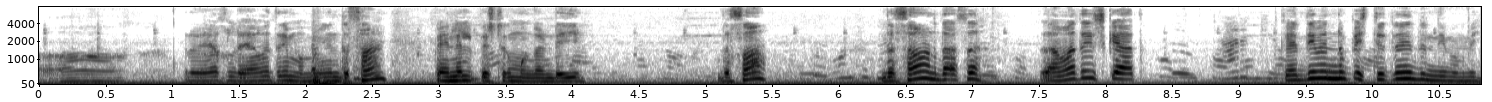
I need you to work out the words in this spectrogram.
ਆ ਰੋਇਆ ਖਲਿਆ ਮੈਂ ਤੇਰੀ ਮੰਮੀ ਨੂੰ ਦੱਸਾਂ ਪੈਨ ਲਿਪਸਟਿਕ ਮੰਗਣ ਡਈ ਆ। ਦੱਸਾਂ? ਦੱਸਾਂ ਹੁਣ ਦੱਸ। ਲਾਵਾਂ ਤੇ ਸ਼ਿਕਾਇਤ? ਕਹਿੰਦੀ ਮੈਨੂੰ ਪਿਸਤੇ ਤੇ ਨਹੀਂ ਦਿੰਦੀ ਮੰਮੀ।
